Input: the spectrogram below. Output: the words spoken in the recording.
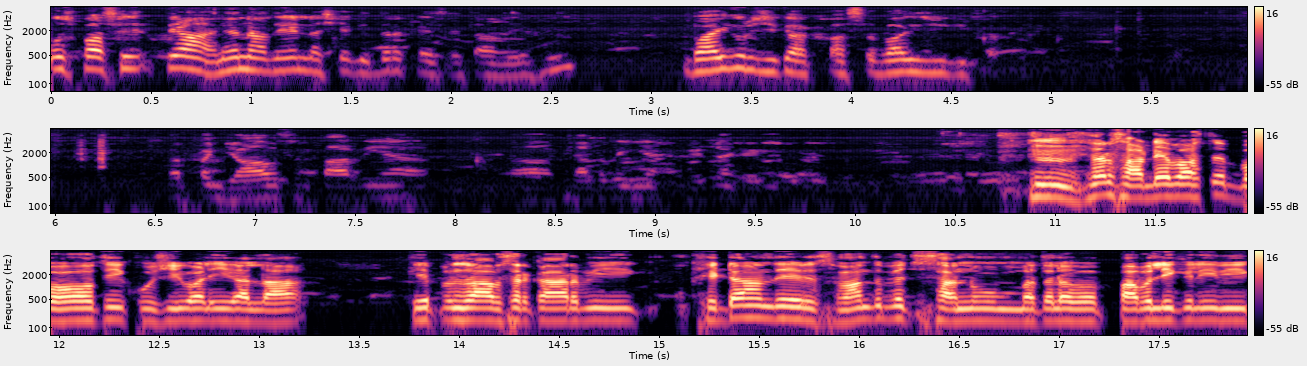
ਉਸ ਪਾਸੇ ਧਿਆਨ ਇਹਨਾਂ ਦੇ ਨਸ਼ੇ ਕਿੱਧਰ ਕੈਸੇ ਤਾਵੇ ਹਨ। ਵਾਹਿਗੁਰੂ ਜੀ ਕਾ ਖਾਲਸਾ ਵਾਹਿਗੁਰੂ ਜੀ ਕੀ ਫਤਿਹ। ਪਰ ਪੰਜਾਬ ਸਰਕਾਰ ਦੀਆਂ ਚੱਲ ਰਹੀਆਂ ਖੇਡਾਂ ਜਿਹੜੀਆਂ ਸਰ ਸਾਡੇ ਵਾਸਤੇ ਬਹੁਤ ਹੀ ਖੁਸ਼ੀ ਵਾਲੀ ਗੱਲ ਆ ਕਿ ਪੰਜਾਬ ਸਰਕਾਰ ਵੀ ਖੇਡਾਂ ਦੇ ਸੰਬੰਧ ਵਿੱਚ ਸਾਨੂੰ ਮਤਲਬ ਪਬਲਿਕਲੀ ਵੀ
